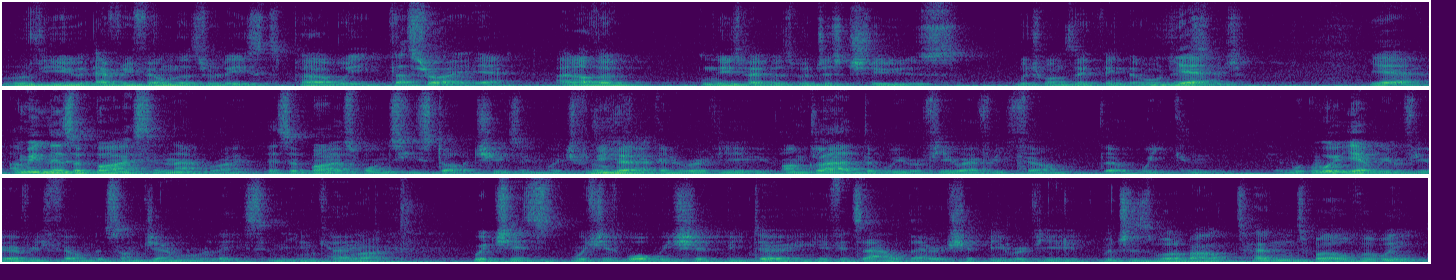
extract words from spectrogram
review every film that's released per week, That's right. Yeah. and other newspapers would just choose which ones they think their audience. Yeah. would- Yeah. I mean, there's a bias in that, right? There's a bias once you start choosing which film Yeah. you're going to review. I'm glad that we review every film that we can. W- yeah, we review every film that's on general release in the UK, Right. Which is which is what we should be doing. If it's out there, it should be reviewed. Which is what about 10, 12 a week.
